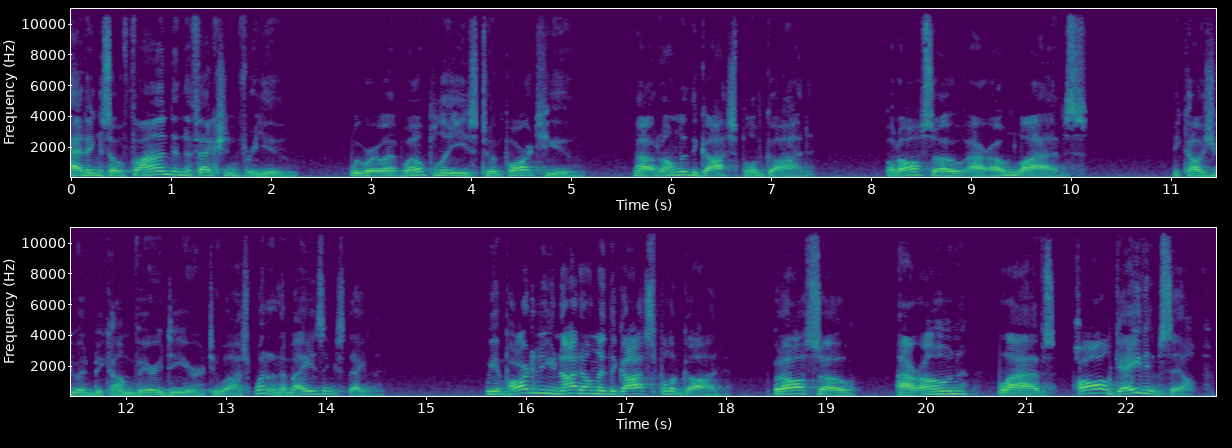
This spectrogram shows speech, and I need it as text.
Having so fond an affection for you, we were well pleased to impart to you not only the gospel of God, but also our own lives, because you had become very dear to us. What an amazing statement. We imparted to you not only the gospel of God, but also our own lives. Paul gave himself,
